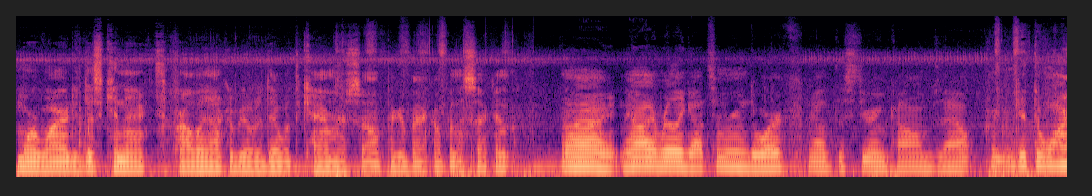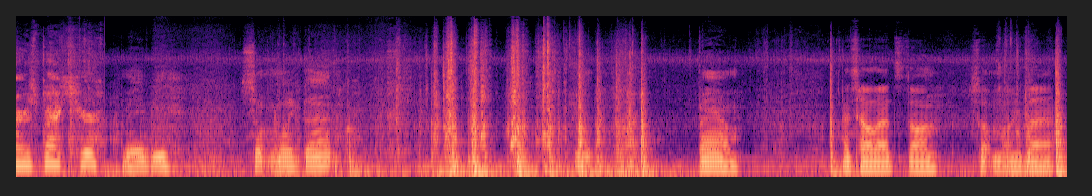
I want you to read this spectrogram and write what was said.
more wire to disconnect probably not going to be able to deal with the camera so I'll pick it back up in a second Alright, now I really got some room to work now that the steering column's out. We can get the wires back here, maybe. Something like that. Bam. That's how that's done. Something like that.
